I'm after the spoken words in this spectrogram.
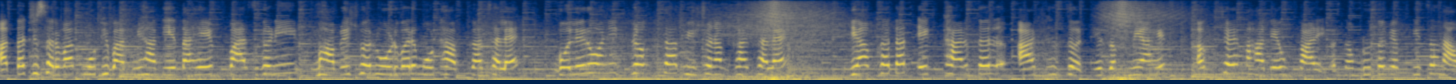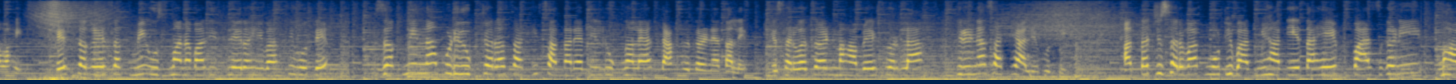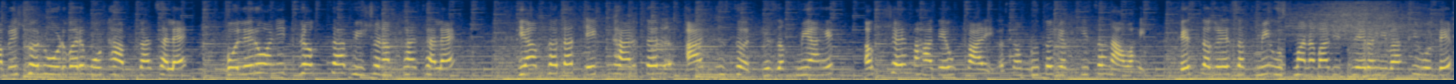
आताची सर्वात मोठी बातमी हाती येत आहे. पाचगणी महाबळेश्वर रोडवर मोठा अपघात झालाय. बोलेरो आणि ट्रकचा भीषण अपघात झालाय. या अपघातात एक ठार तर आठ जण हे जखमी आहेत. अक्षय महादेव काळे असं मृत व्यक्तीचं नाव आहे. हे सगळे जखमी उस्मानाबाद इथले रहिवासी होते. जखमींना पुढील उपचारासाठी साताऱ्यातील रुग्णालयात दाखल करण्यात आले. हे सर्वजण महाबळेश्वरला फिरण्यासाठी आले होते. आताची सर्वात मोठी बातमी हाती येत आहे. पाचगणी महाबळेश्वर रोडवर मोठा अपघात झालाय. बोलेरो आणि ट्रकचा भीषण अपघात झालाय. या अपघातात एक ठार तर आठ जण हे जखमी आहेत. अक्षय महादेव काळे असं मृत व्यक्तीचं नाव आहे. हे सगळे जखमी उस्मानाबाद इथले रहिवासी होते.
